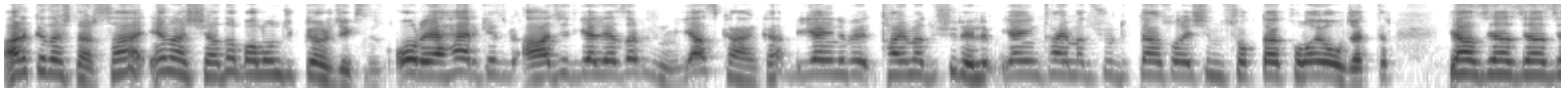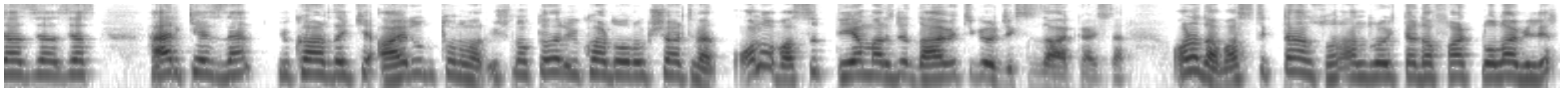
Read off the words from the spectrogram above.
Arkadaşlar sağ en aşağıda baloncuk göreceksiniz. Oraya herkes bir acil gel yazabilir mi? Yaz kanka. Bir yayını bir time'a düşürelim. Yayın time'a düşürdükten sonra işimiz çok daha kolay olacaktır. Yaz yaz yaz yaz yaz yaz. Herkesten yukarıdaki ayrı butonu var. 3 nokta var. Yukarıda ok işareti var. Ona basıp DM aracıyla daveti göreceksiniz arkadaşlar. Ona da bastıktan sonra Android'lerde farklı olabilir.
